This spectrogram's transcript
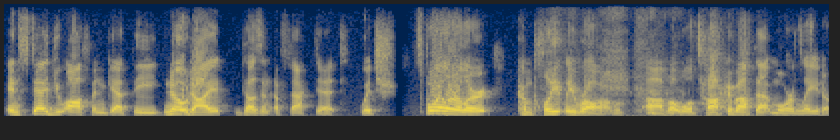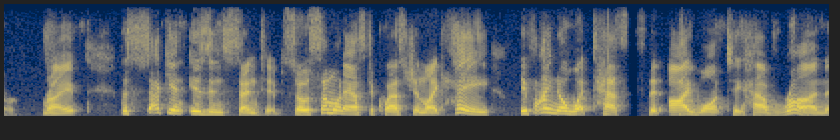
Instead, you often get the no diet doesn't affect it, which, spoiler alert, completely wrong. Uh, but we'll talk about that more later, right? The second is incentives. So someone asked a question like, hey, if I know what tests that I want to have run,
